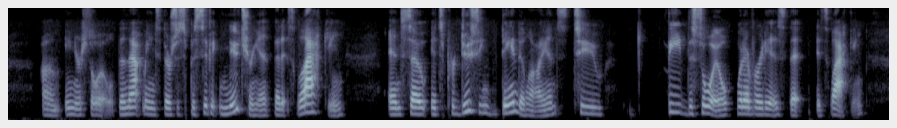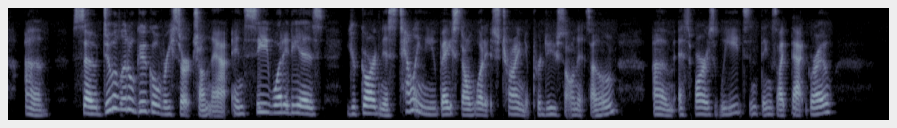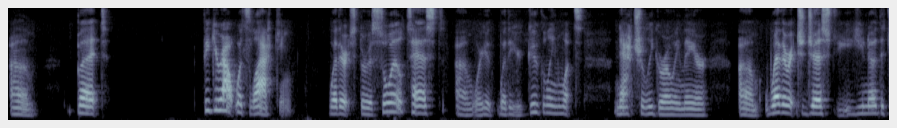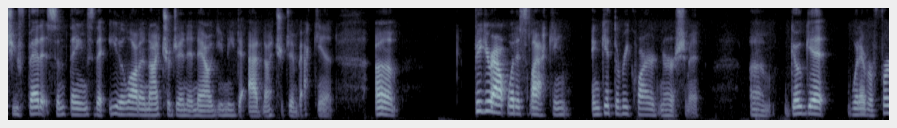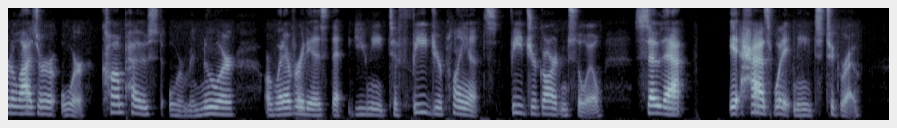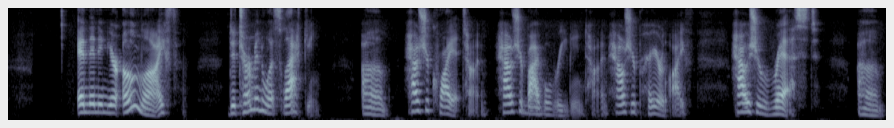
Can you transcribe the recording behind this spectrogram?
um, in your soil, then that means there's a specific nutrient that it's lacking and so it's producing dandelions to feed the soil, whatever it is that it's lacking. Um, so do a little Google research on that and see what it is your garden is telling you based on what it's trying to produce on its own, um, as far as weeds and things like that grow. Um, but figure out what's lacking, whether it's through a soil test, um, where you, whether you're Googling what's naturally growing there. Um, whether it's just you know that you fed it some things that eat a lot of nitrogen and now you need to add nitrogen back in. Um, figure out what is lacking and get the required nourishment. Um, go get whatever fertilizer or compost or manure or whatever it is that you need to feed your plants, feed your garden soil, so that it has what it needs to grow. And then in your own life, determine what's lacking. Um, how's your quiet time? How's your Bible reading time? How's your prayer life? How's your rest? Um,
